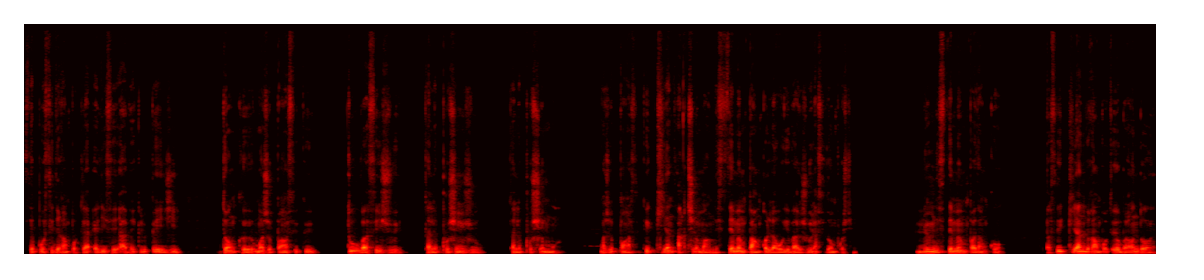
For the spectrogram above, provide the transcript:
c'est possible de remporter la LDC avec le PSG. Donc, euh, moi, je pense que tout va se jouer dans les prochains jours, dans les prochains mois. Moi, je pense que Kylian actuellement ne sait même pas encore là où il va jouer la saison prochaine. Lui ne sait même pas encore. Parce que Kylian veut remporter le ballon d'or.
